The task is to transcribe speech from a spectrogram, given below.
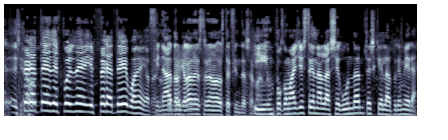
espérate después de. Espérate, bueno, y al final. Total, pues, que la han estrenado este fin de semana. y un poco más y estrena la segunda antes que la primera.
